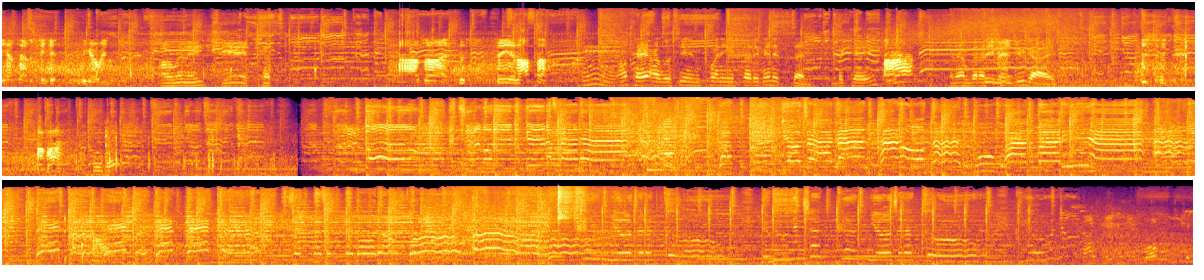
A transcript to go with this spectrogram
you have to have a ticket to go in. Oh, really? Shit. That's- Ah, it's alright. Just see it after. Mm, okay, I will see you in 20, 30 minutes then. Okay? Alright. And I'm gonna See you, shoot man. you guys. Bye-bye. Booba.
